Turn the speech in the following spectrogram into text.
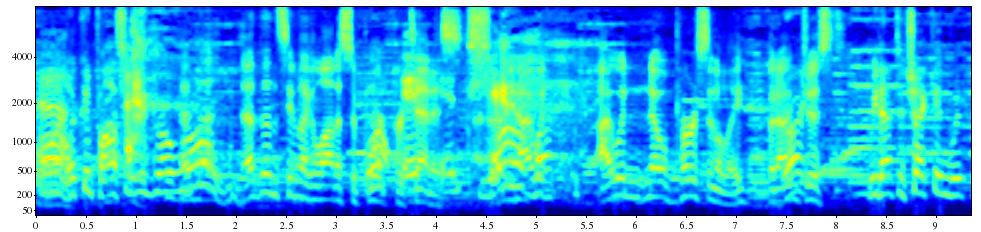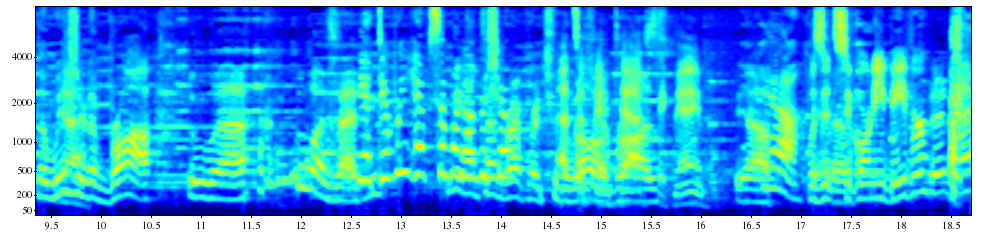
Yeah. What could possibly go wrong? That doesn't seem like a lot of support No, for it- tennis. it I mean, I would, I wouldn't know personally, but I'm Right. just. We'd have to check in with the Wizard of Bra, who uh, who was that? Yeah, did we have someone he on had the some show? reference to That's the a Wizard of Bras. fantastic name. Yeah. Yeah. Was it Sigourney Beaver?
